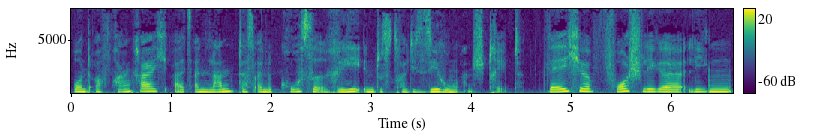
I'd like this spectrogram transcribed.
und auf Frankreich als ein Land, das eine große Reindustrialisierung anstrebt. Welche Vorschläge liegen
